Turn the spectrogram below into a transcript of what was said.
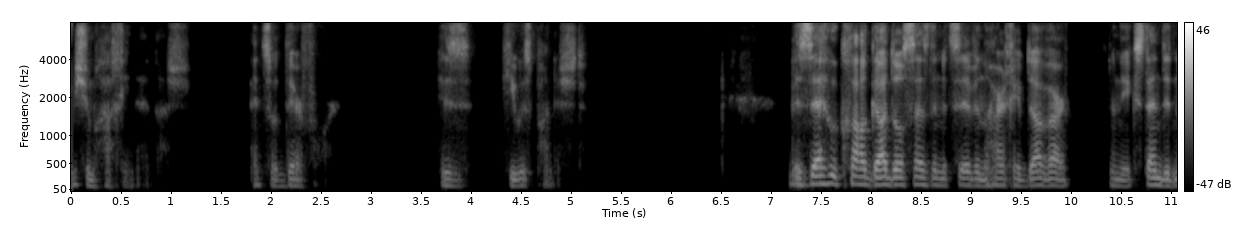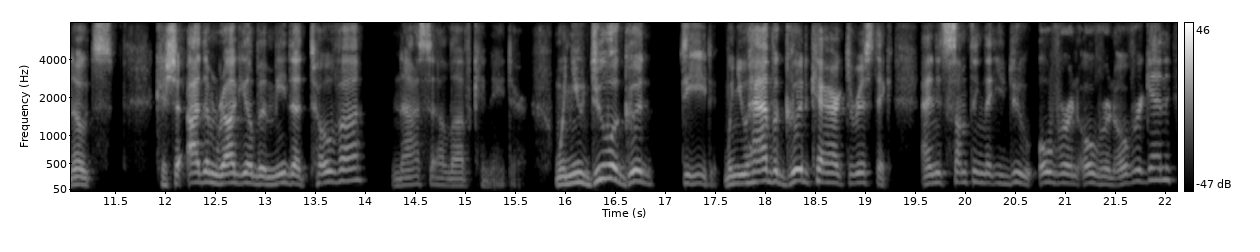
Mishum hachinenash. And so therefore, his he was punished. Vizehu klal gadol says the Netziv in the Harchev Davar in the extended notes. Adam ragil b'mida tova nasa alav keneder. When you do a good deed, when you have a good characteristic, and it's something that you do over and over and over again,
